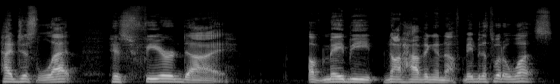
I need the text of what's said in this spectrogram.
had just let his fear die of maybe not having enough, maybe that's what it was.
